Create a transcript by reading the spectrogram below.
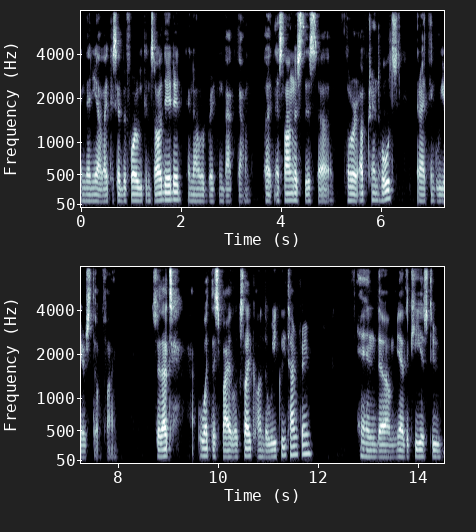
And then yeah, like I said before, we consolidated, and now we're breaking back down. But as long as this uh, lower uptrend holds, then I think we are still fine. So that's what the SPY looks like on the weekly time frame. And um, yeah, the key is to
